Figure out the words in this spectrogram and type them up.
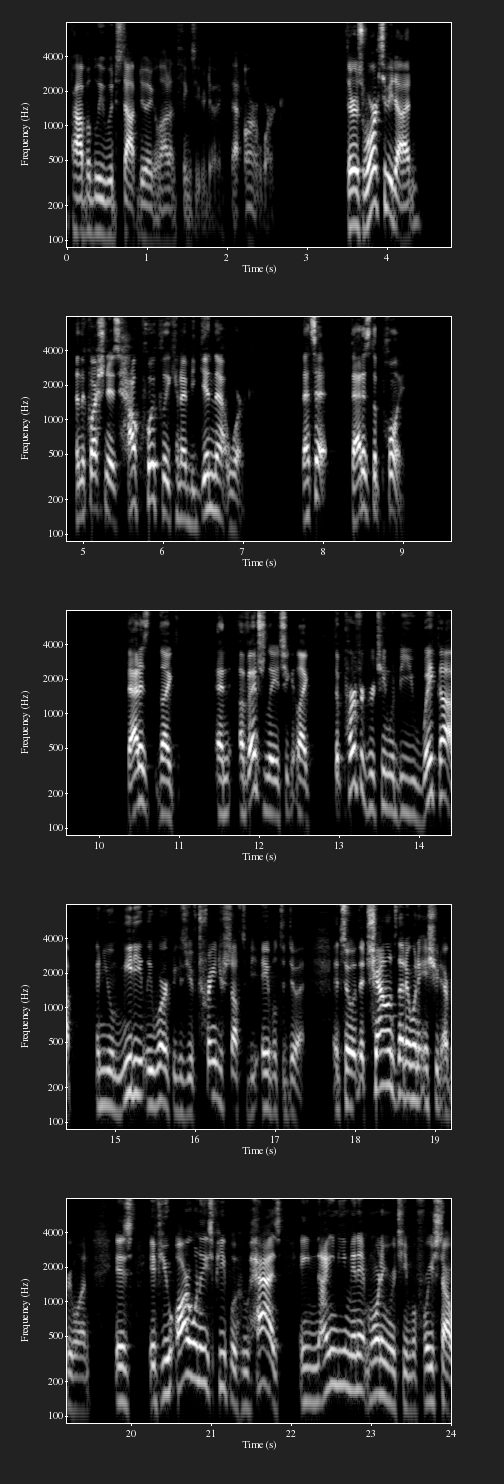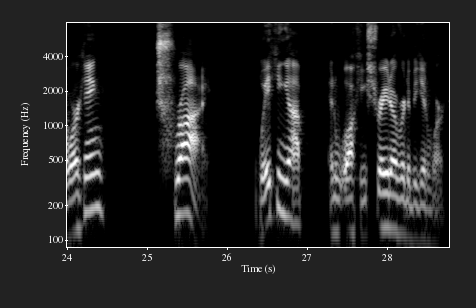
you probably would stop doing a lot of the things that you're doing that aren't work. There's work to be done. And the question is, how quickly can I begin that work? That's it. That is the point. That is like, and eventually it should get like the perfect routine would be you wake up and you immediately work because you've trained yourself to be able to do it. And so the challenge that I want to issue to everyone is if you are one of these people who has a 90 minute morning routine before you start working, try waking up and walking straight over to begin work.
